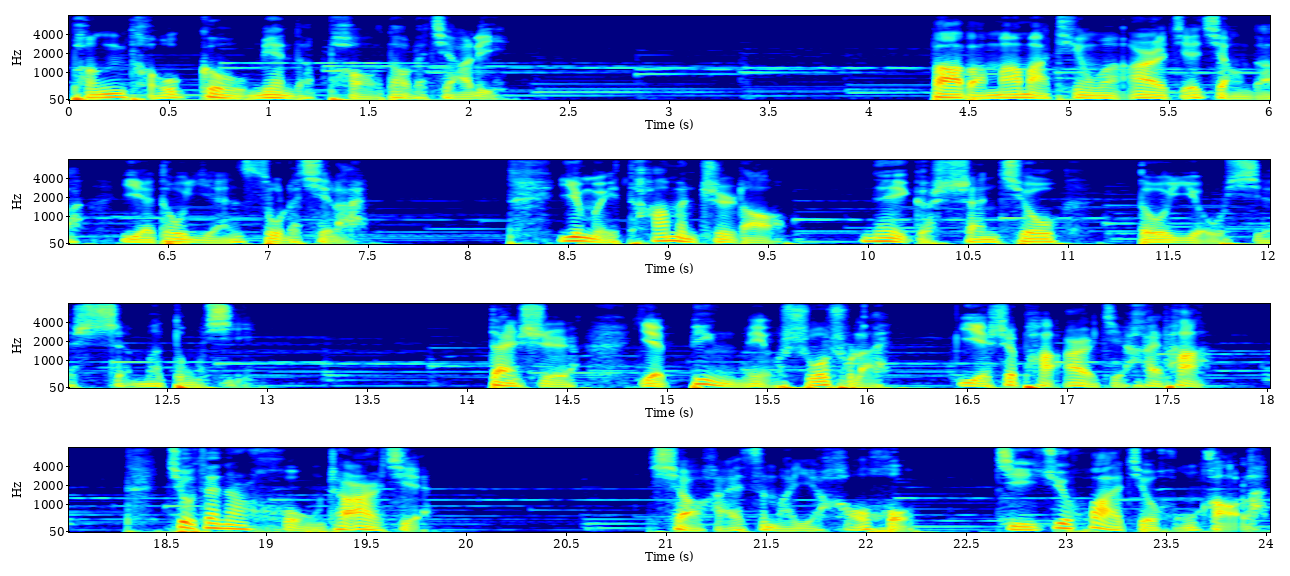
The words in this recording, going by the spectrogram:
蓬头垢面的跑到了家里。爸爸妈妈听完二姐讲的，也都严肃了起来，因为他们知道那个山丘都有些什么东西，但是也并没有说出来，也是怕二姐害怕，就在那儿哄着二姐。小孩子嘛也好哄，几句话就哄好了。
